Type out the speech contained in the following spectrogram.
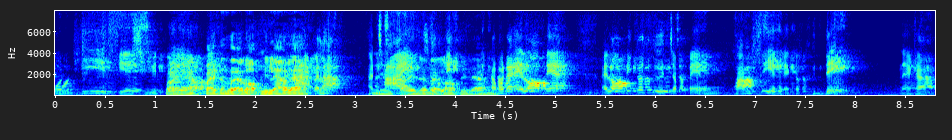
คนที่เสียชีวิตไปแล้วไปตั้งแต่รอบที่แล้วแล้ว หายไปละอะใช่ไปตั้งแต่รอบที่แล้วนะครับเพราะฉะนั้นไอ้รอบเนี้ย ไอ้รอบนี้ก็คือจะเป็นความเสี่ยงเนี่ยก็คือเด็กนะครับ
